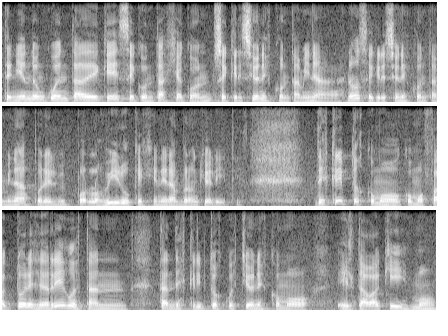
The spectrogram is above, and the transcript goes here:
teniendo en cuenta de que se contagia con secreciones contaminadas, ¿no? secreciones contaminadas por, el, por los virus que generan bronquiolitis. Descriptos como, como factores de riesgo están, están descriptos cuestiones como el tabaquismo,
